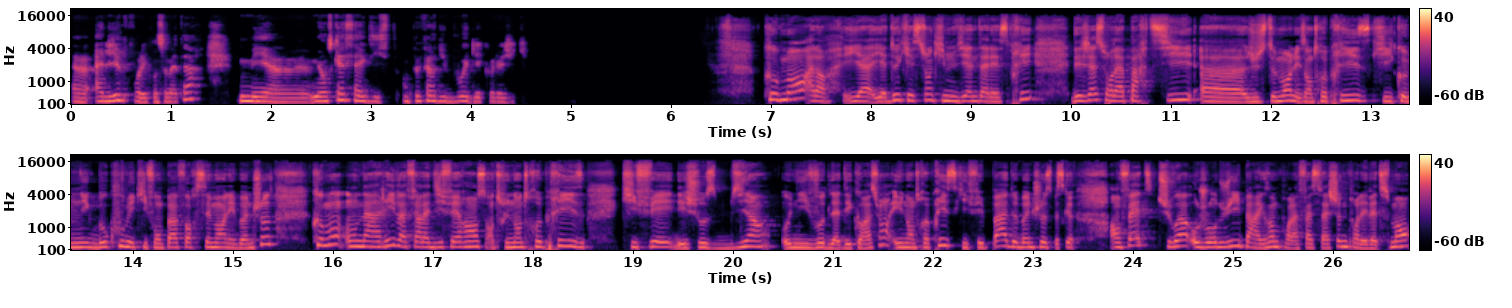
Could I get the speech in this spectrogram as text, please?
à lire pour les consommateurs, mais euh, mais en tout cas ça existe. On peut faire du beau et de l'écologique. Comment Alors, il y a, y a, deux questions qui me viennent à l'esprit. Déjà sur la partie euh, justement les entreprises qui communiquent beaucoup mais qui font pas forcément les bonnes choses. Comment on arrive à faire la différence entre une entreprise qui fait des choses bien au niveau de la décoration et une entreprise qui fait pas de bonnes choses? Parce que en fait, tu vois, aujourd'hui, par exemple pour la fast fashion, pour les vêtements,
